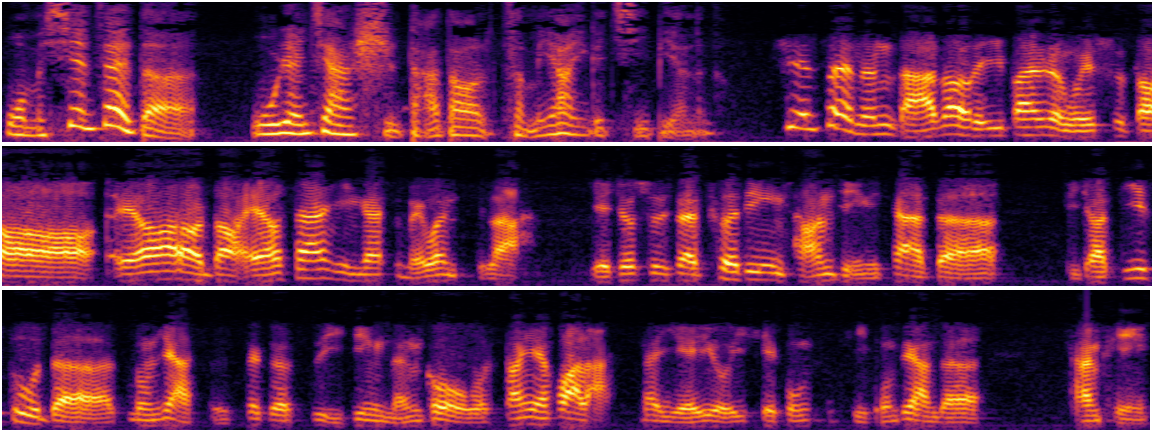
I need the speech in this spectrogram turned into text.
我们现在的无人驾驶达到怎么样一个级别了呢？现在能达到的，一般认为是到 L 二到 L 三应该是没问题了，也就是在特定场景下的比较低速的自动驾驶，这个是已经能够商业化了。那也有一些公司提供这样的产品。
